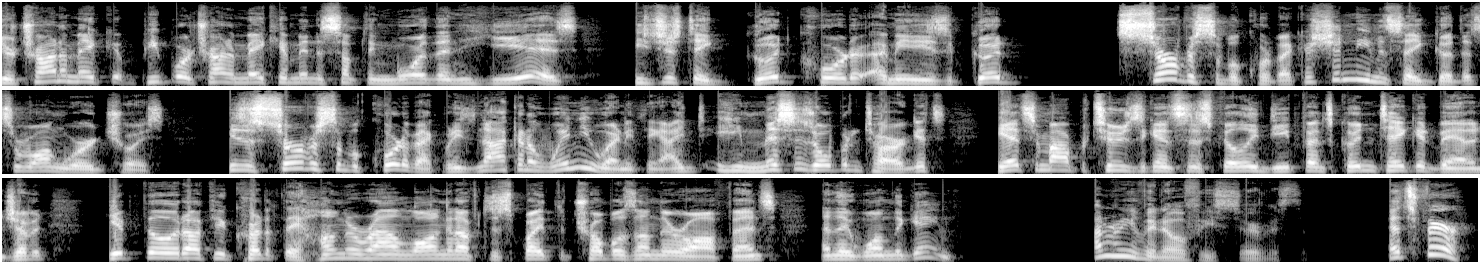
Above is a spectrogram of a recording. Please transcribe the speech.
you're trying to make people are trying to make him into something more than he is. He's just a good quarter. I mean, he's a good, serviceable quarterback. I shouldn't even say good. That's the wrong word choice. He's a serviceable quarterback, but he's not going to win you anything. I, he misses open targets. He had some opportunities against this Philly defense, couldn't take advantage of it. Give Philadelphia credit. They hung around long enough despite the troubles on their offense, and they won the game. I don't even know if he's serviceable. That's fair.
